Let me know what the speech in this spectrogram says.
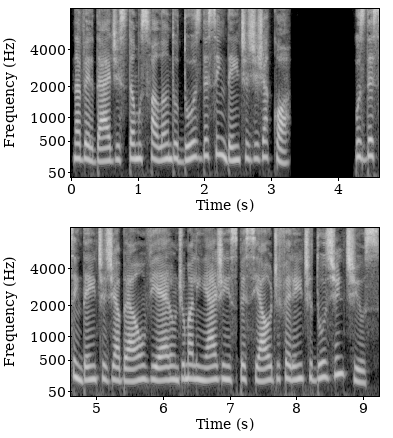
na verdade estamos falando dos descendentes de Jacó. Os descendentes de Abraão vieram de uma linhagem especial diferente dos gentios.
